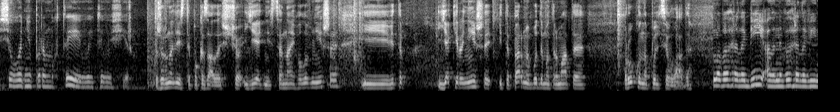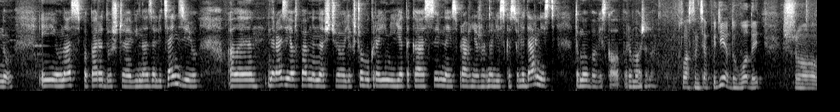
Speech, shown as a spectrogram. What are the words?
сьогодні перемогти і вийти в ефір. Журналісти показали, що єдність це найголовніше, і відтеп... як і раніше, і тепер ми будемо тримати руку на пульсі влади. Ми виграли бій, але не виграли війну. І у нас попереду ще війна за ліцензію. Але наразі я впевнена, що якщо в Україні є така сильна і справжня журналістська солідарність, то ми обов'язково переможемо. Власне, ця подія доводить, що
